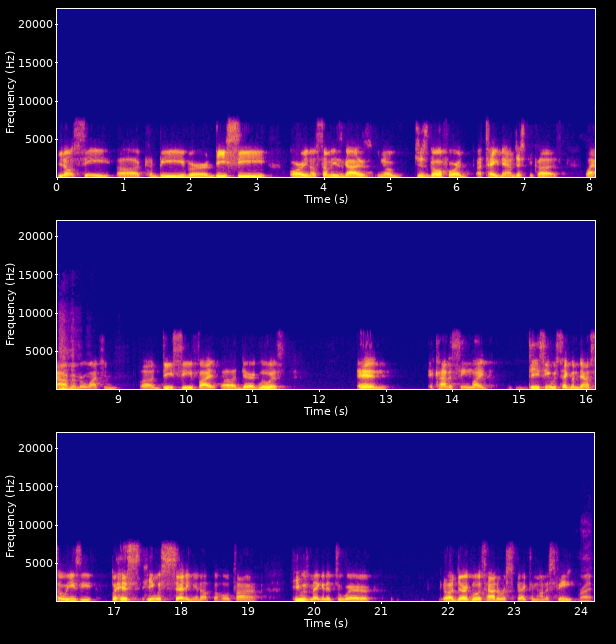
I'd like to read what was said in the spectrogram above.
you don't see uh, Khabib or DC or you know some of these guys, you know, just go for a, a takedown just because. Like I remember watching uh, DC fight uh, Derrick Lewis, and it kind of seemed like DC was taking him down so easy, but his he was setting it up the whole time. He was making it to where uh, Derrick Lewis had to respect him on his feet. Right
